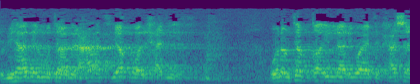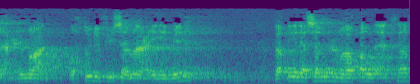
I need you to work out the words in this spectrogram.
وبهذه المتابعات يقوى الحديث. ولم تبقى إلا رواية الحسن عن عمران واختلف في سماعه منه فقيل سمع وهو قول أكثر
